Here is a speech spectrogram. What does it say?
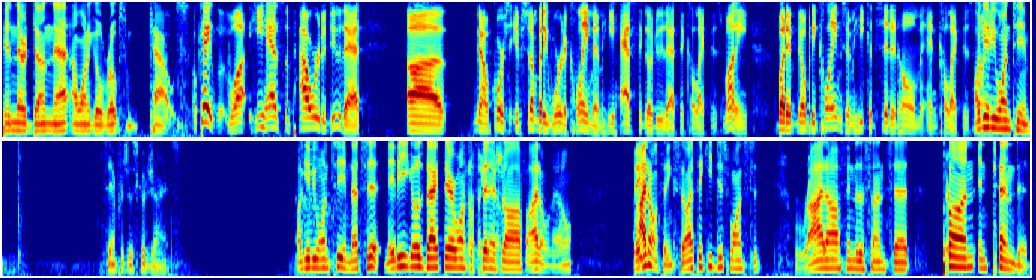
Been there, done that. I want to go rope some cows. Okay, well, he has the power to do that. Uh, now, of course, if somebody were to claim him, he has to go do that to collect his money. But if nobody claims him, he could sit at home and collect his I'll money. give you one team. San Francisco Giants. I'll give you one team. That's it. Maybe he goes back there wants to finish so. off. I don't know. They- I don't think so. I think he just wants to ride off into the sunset. Pun intended.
